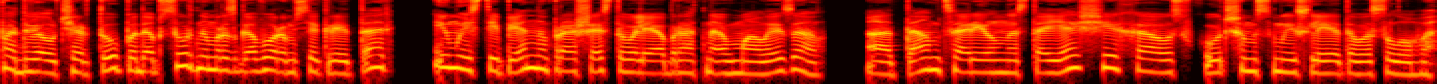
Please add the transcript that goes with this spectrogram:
Подвел черту под абсурдным разговором секретарь, и мы степенно прошествовали обратно в малый зал. А там царил настоящий хаос в худшем смысле этого слова.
